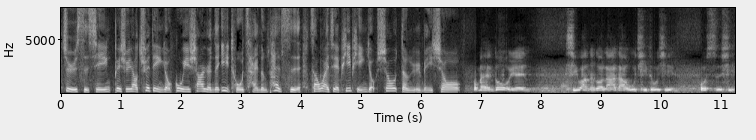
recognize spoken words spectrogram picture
至于死刑，必须要确定有故意杀人的意图才能判死，遭外界批评有修等于没修。我们很多委员希望能够拉到无期徒刑或死刑，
